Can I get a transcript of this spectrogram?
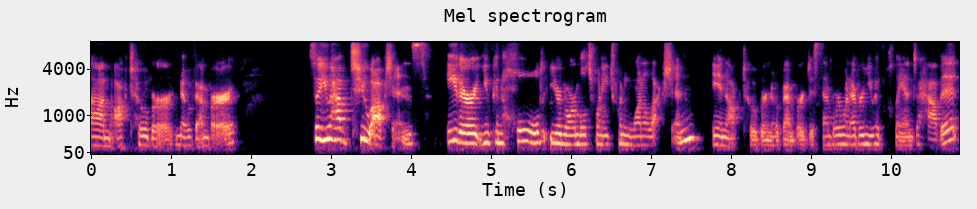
um, October, November. So you have two options. Either you can hold your normal 2021 election in October, November, December, whenever you had planned to have it,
